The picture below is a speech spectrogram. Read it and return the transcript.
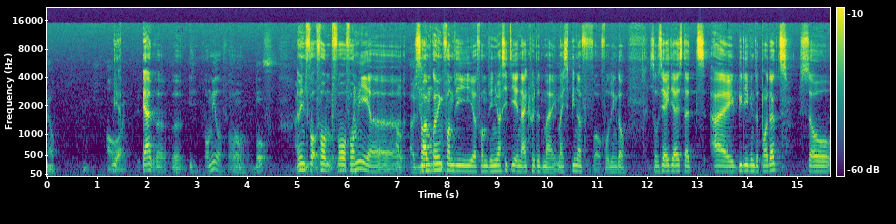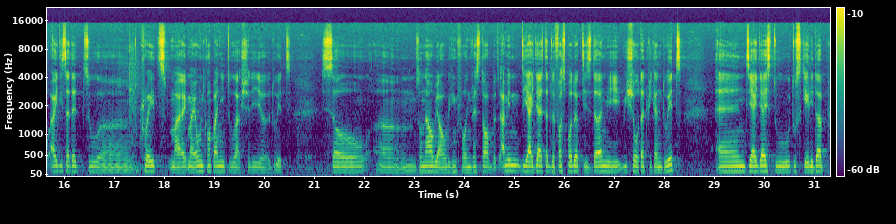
no? Or Yeah. Yeah, uh, uh, is it for me or for both? I mean, for for for, for me, uh, How- how do so I'm coming from the uh, from the university, and I created my my spin-off for for doing though. So the idea is that I believe in the product, so I decided to uh, to create my my own company to actually uh, do it. So um, so now we are looking for investor, but I mean the idea is that the first product is done. We we show that we can do it, and the idea is to to scale it up.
